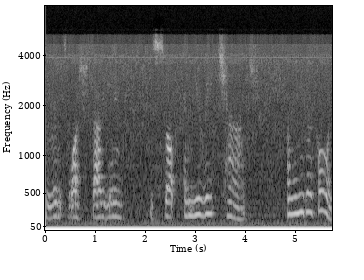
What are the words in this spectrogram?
you rinse, wash, start again, you stop and you recharge. And then you go forward.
